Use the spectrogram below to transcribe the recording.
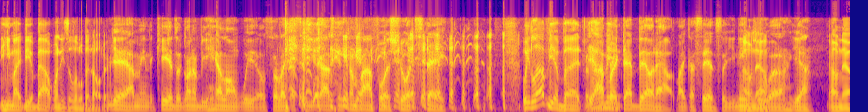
he might be about when he's a little bit older. Yeah, I mean the kids are gonna be hell on wheels. So like I said, you guys can come by for a short stay. We love you, but yeah, I, I mean- break that belt out, like I said. So you need Oh, no. to, uh, yeah. Oh no,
